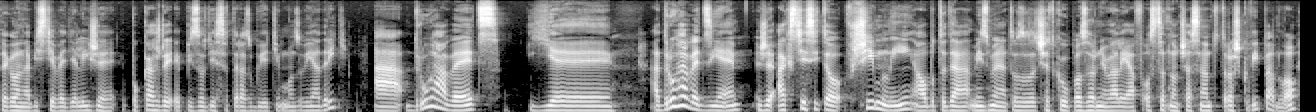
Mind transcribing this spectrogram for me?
tak len aby ste vedeli, že po každej epizóde sa teraz budete môcť vyjadriť. A druhá vec je a druhá vec je, že ak ste si to všimli, alebo teda my sme na to zo začiatku upozorňovali a v ostatnom čase nám to trošku vypadlo,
